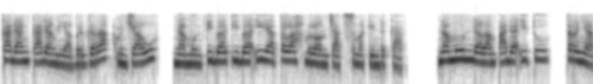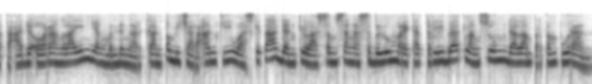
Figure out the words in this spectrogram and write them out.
Kadang-kadang dia bergerak menjauh, namun tiba-tiba ia telah meloncat semakin dekat. Namun dalam pada itu, Ternyata ada orang lain yang mendengarkan pembicaraan Ki Waskita dan Ki Lasem Sanga sebelum mereka terlibat langsung dalam pertempuran.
